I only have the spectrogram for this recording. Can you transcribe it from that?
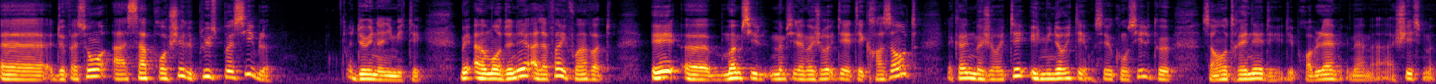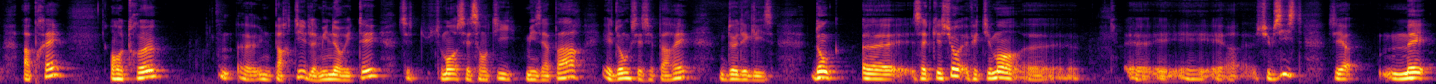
euh, de façon à s'approcher le plus possible de l'unanimité. Mais à un moment donné, à la fin, il faut un vote. Et euh, même, si, même si la majorité est écrasante, il y a quand même une majorité et une minorité. On sait au Concile que ça a entraîné des, problèmes, et même un schisme après, entre euh, une partie de la minorité, justement s'est sentie mise à part et donc s'est séparée de l'Église. Donc cette question, effectivement, euh, et, euh, subsiste. Mais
